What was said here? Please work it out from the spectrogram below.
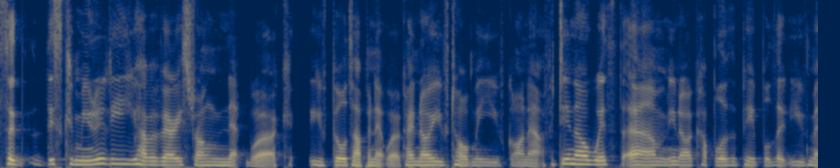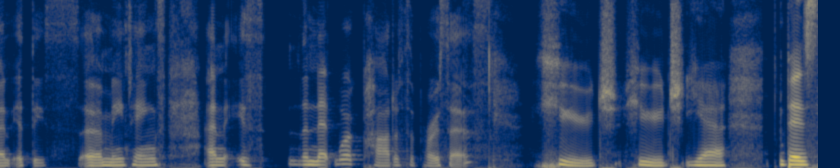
so this community, you have a very strong network. You've built up a network. I know you've told me you've gone out for dinner with, um, you know, a couple of the people that you've met at these uh, meetings, and is the network part of the process? Huge, huge. Yeah. There's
